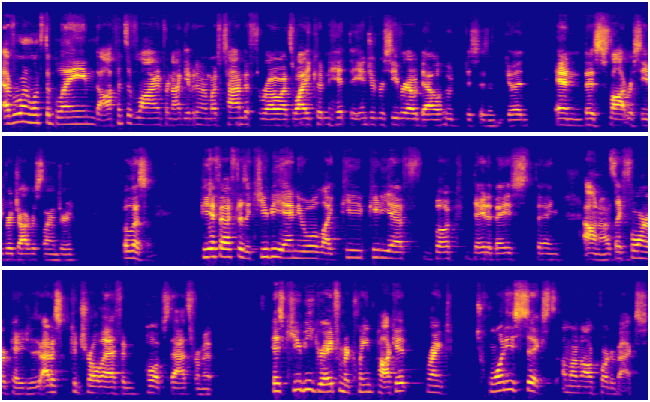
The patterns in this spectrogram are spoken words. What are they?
Everyone wants to blame the offensive line for not giving him much time to throw. That's why he couldn't hit the injured receiver Odell, who just isn't good, and this slot receiver Jarvis Landry. But listen, PFF does a QB annual like P- PDF book database thing. I don't know. It's like 400 pages. I just control F and pull up stats from it. His QB grade from a clean pocket ranked 26th among all quarterbacks.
